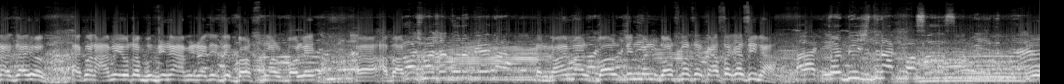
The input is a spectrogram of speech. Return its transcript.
না যাই হোক এখন আমি ওটা বুঝি না আমি জানি যে দশ মাস বলে আবার নয় মাস দশ দিন মানে দশ মাসের কাছাকাছি না। তো বিশ দিন ও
